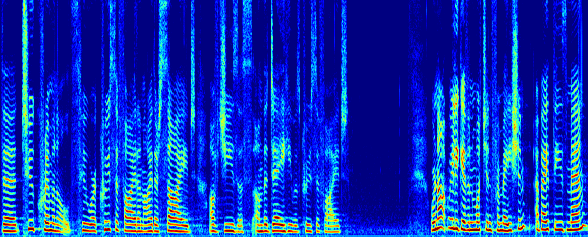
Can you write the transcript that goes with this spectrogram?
the two criminals who were crucified on either side of Jesus on the day he was crucified. We're not really given much information about these men.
